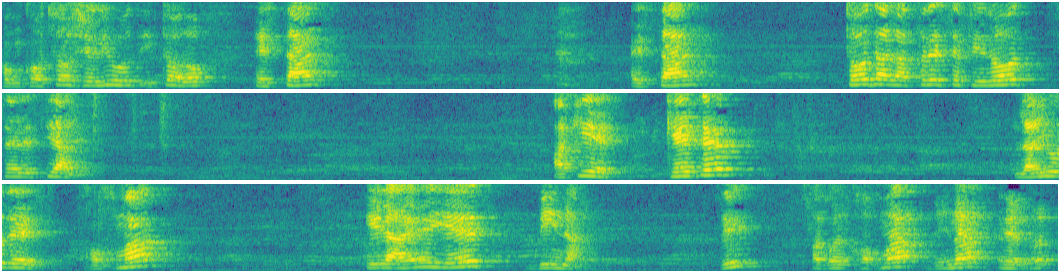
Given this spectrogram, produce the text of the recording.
con Kotzor Shel Yud y todo, están, están todas las tres sefirot celestiales. Aquí es Keter, la Yud es Jochma y la E es Bina. ¿Sí? Jochma, Bina, Er.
